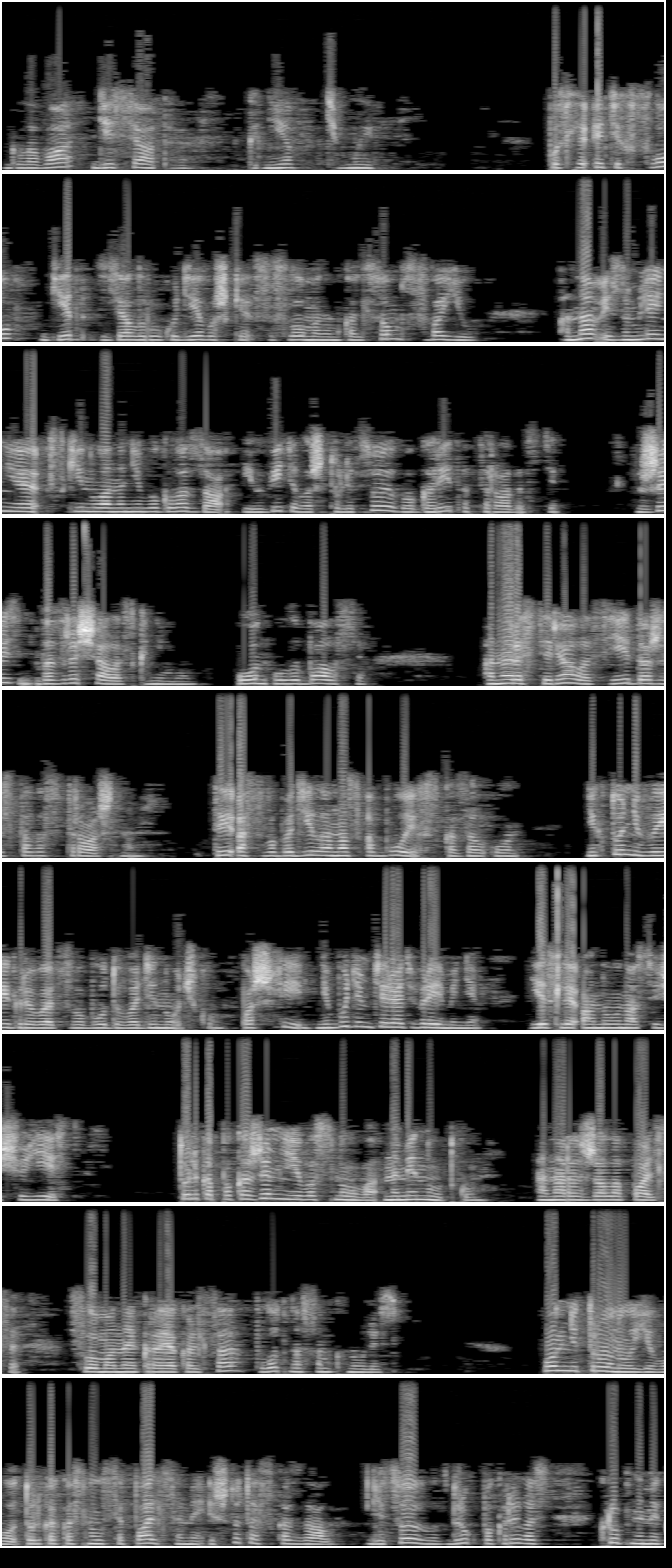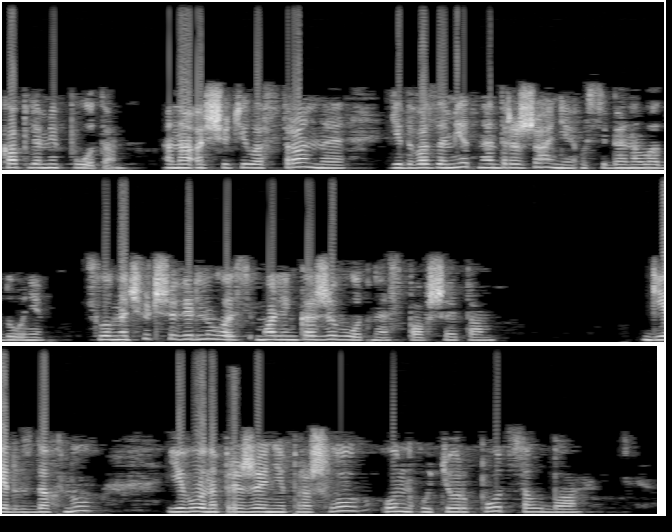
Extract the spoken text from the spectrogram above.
Глава десятая. Гнев тьмы. После этих слов дед взял руку девушки со сломанным кольцом свою. Она в изумлении вскинула на него глаза и увидела, что лицо его горит от радости. Жизнь возвращалась к нему. Он улыбался. Она растерялась, ей даже стало страшно. «Ты освободила нас обоих», — сказал он. «Никто не выигрывает свободу в одиночку. Пошли, не будем терять времени» если оно у нас еще есть. Только покажи мне его снова, на минутку. Она разжала пальцы. Сломанные края кольца плотно сомкнулись. Он не тронул его, только коснулся пальцами и что-то сказал. Лицо его вдруг покрылось крупными каплями пота. Она ощутила странное, едва заметное дрожание у себя на ладони, словно чуть шевельнулось маленькое животное, спавшее там. Гед вздохнул его напряжение прошло, он утер пот со лба.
